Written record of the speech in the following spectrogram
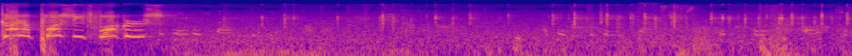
Gotta push these fuckers! Kill his family. I can't wait to kill his family. I can't kill him also.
